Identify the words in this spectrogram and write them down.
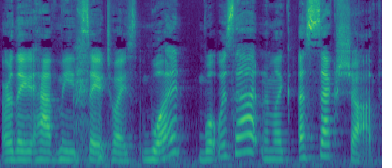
Or they have me say it twice. What? What was that? And I'm like, "A sex shop."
